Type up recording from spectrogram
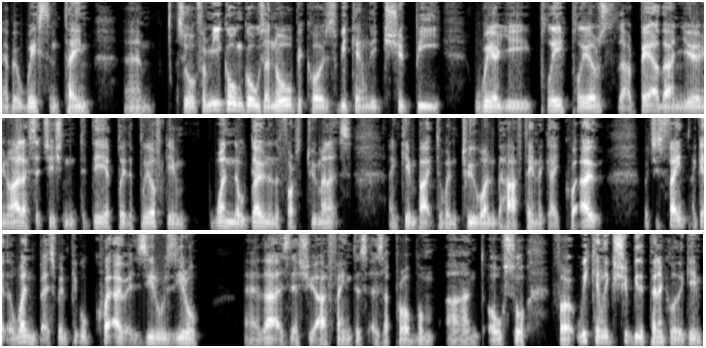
uh, about wasting time." Um, so for me, golden goals, I know because weekend league should be where you play players that are better than you. You know, I had a situation today. I played a playoff game, one 0 down in the first two minutes, and came back to win two one by half time. The guy quit out, which is fine. I get the win, but it's when people quit out at 0-0 uh, that is the issue I find is, is a problem, and also for weekend league should be the pinnacle of the game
